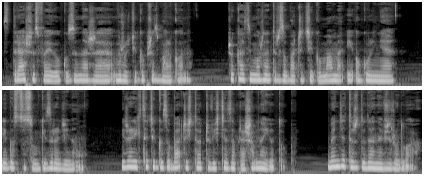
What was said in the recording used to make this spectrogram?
straszy swojego kuzyna, że wyrzuci go przez balkon. Przy okazji można też zobaczyć jego mamę i ogólnie jego stosunki z rodziną. Jeżeli chcecie go zobaczyć, to oczywiście zapraszam na YouTube. Będzie też dodany w źródłach.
